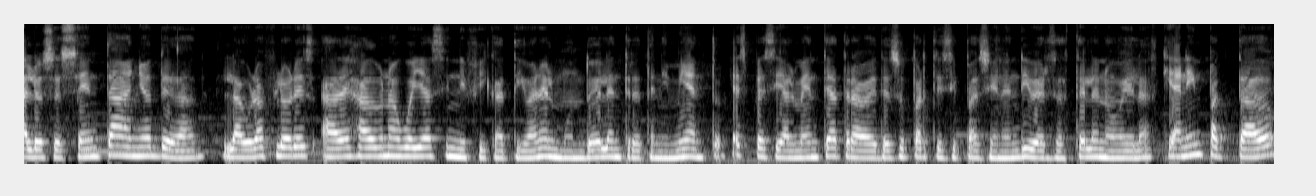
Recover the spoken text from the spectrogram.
a los 60 años de edad, Laura Flores ha dejado una huella significativa en el mundo del entretenimiento, especialmente a través de su participación en diversas telenovelas que han impactado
